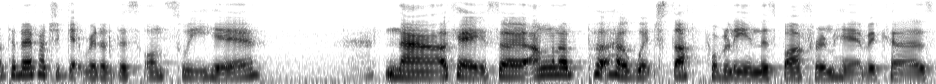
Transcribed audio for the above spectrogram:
I don't know if I should get rid of this ensuite here. Nah, okay, so I'm gonna put her witch stuff probably in this bathroom here because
